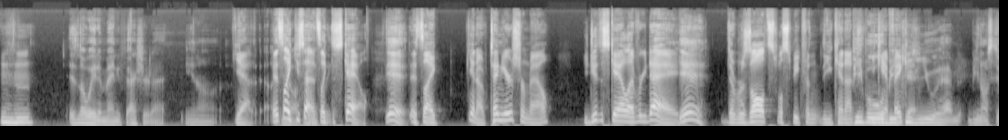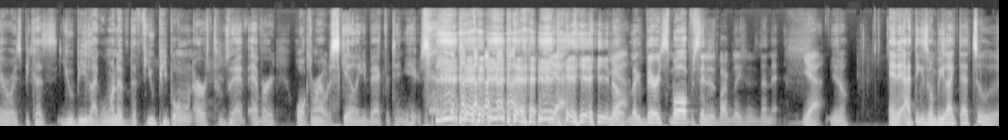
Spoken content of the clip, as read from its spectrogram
mm-hmm. there's no way to manufacture that, you know. Yeah. It's you like know, you said, it's like the scale. Yeah. It's like, you know, 10 years from now, you do the scale every day. Yeah. The results will speak for them. You cannot, People you will be accusing it. you of having, being on steroids because you be like one of the few people on earth who have ever walked around with a scale in your back for 10 years. Yeah. you know, Yeah. like very small percentage of the population has done that. Yeah. you know. And I think it's gonna be like that too.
